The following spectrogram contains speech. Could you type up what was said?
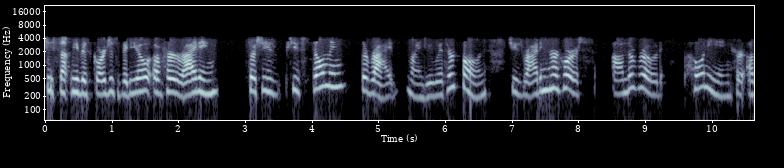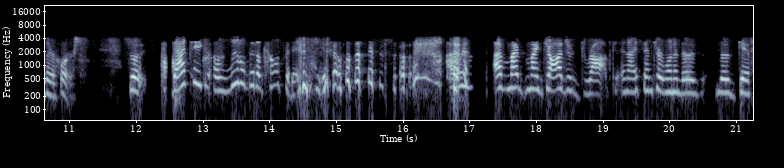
she sent me this gorgeous video of her riding. So she's she's filming the ride, mind you, with her phone. She's riding her horse on the road, ponying her other horse. So that takes a little bit of confidence, you know. so I was I, my my jaw just dropped, and I sent her one of those those gifts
